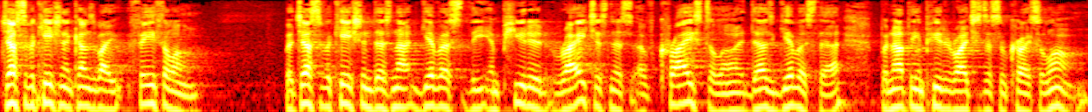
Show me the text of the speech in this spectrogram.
Justification that comes by faith alone. But justification does not give us the imputed righteousness of Christ alone. It does give us that, but not the imputed righteousness of Christ alone.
